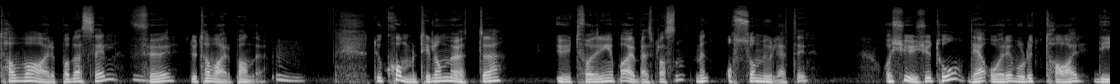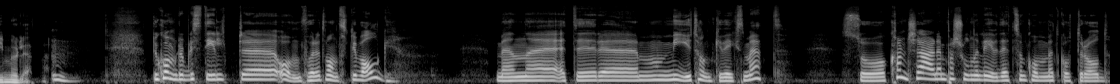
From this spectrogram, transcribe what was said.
Ta vare på deg selv før du tar vare på andre. Mm. Du kommer til å møte utfordringer på arbeidsplassen, men også muligheter. Og 2022, det er året hvor du tar de mulighetene. Du kommer til å bli stilt uh, overfor et vanskelig valg. Men eh, etter eh, mye tankevirksomhet, så kanskje er det en person i livet ditt som kommer med et godt råd,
